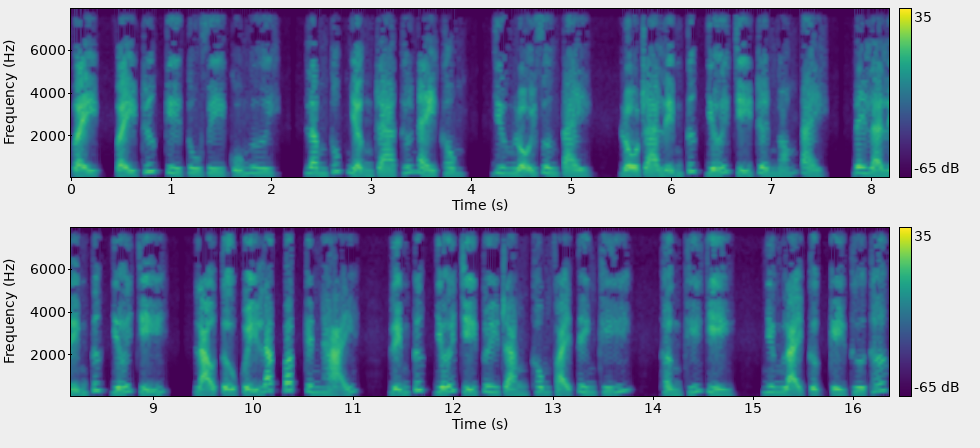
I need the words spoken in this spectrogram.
vậy, vậy trước kia tu vi của ngươi, lâm thúc nhận ra thứ này không, dương lỗi vương tay, lộ ra liễm tức giới chỉ trên ngón tay, đây là liễm tức giới chỉ, lão tử quỷ lắp bắp kinh hải, liễm tức giới chỉ tuy rằng không phải tiên khí, thần khí gì, nhưng lại cực kỳ thưa thớt,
